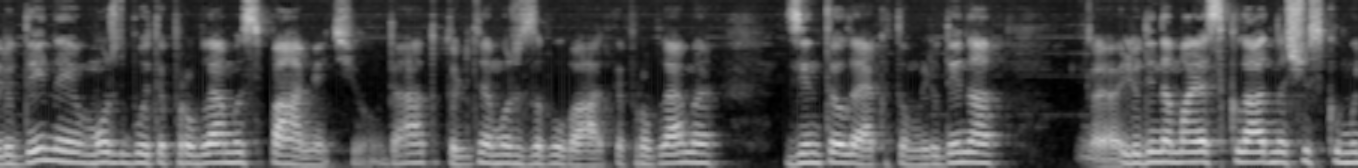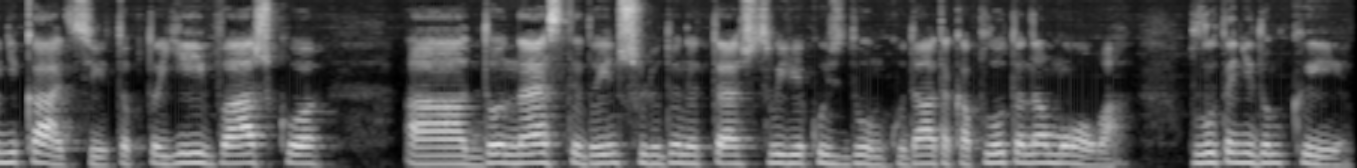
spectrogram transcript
людини можуть бути проблеми з пам'яттю, да, тобто людина може забувати, проблеми з інтелектом. Людина, людина має складнощі з комунікацією, тобто їй важко а, донести до іншої людини теж свою якусь думку, да, така плутана мова, плутані думки.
